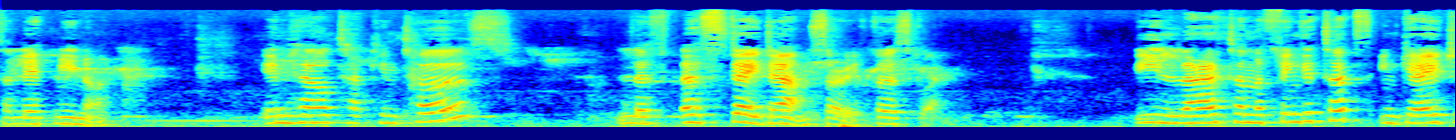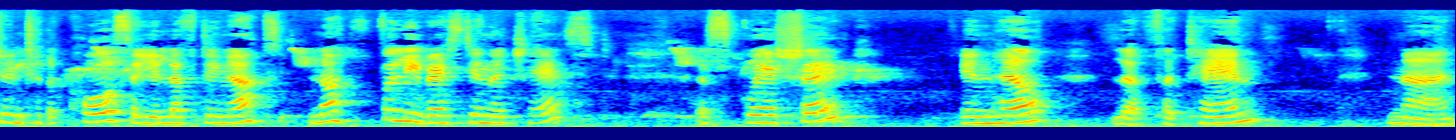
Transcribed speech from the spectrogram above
so let me know. Inhale, tuck in toes. Lift, uh, stay down, sorry, first one. Be light on the fingertips, engage into the core so you're lifting up, not fully resting the chest. A square shape. Inhale, lift for 10, 9,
